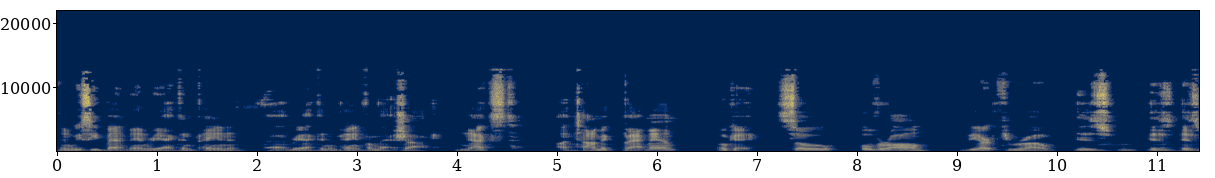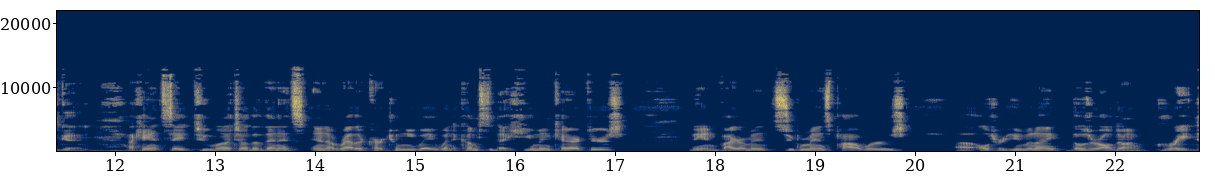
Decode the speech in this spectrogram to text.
and we see Batman react in pain, uh, reacting in pain from that shock. Next, Atomic Batman. Okay, so overall, the art throughout is is is good. I can't say too much other than it's in a rather cartoony way when it comes to the human characters, the environment, Superman's powers, uh, Ultra Humanite. Those are all done great.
